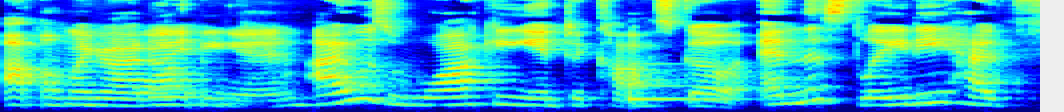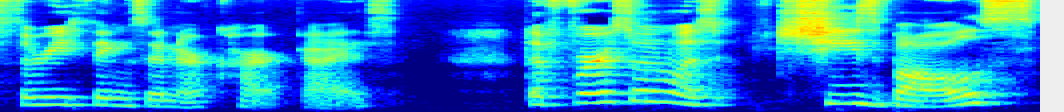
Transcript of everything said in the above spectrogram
Uh, oh my god. I- in. I was walking into Costco and this lady had three things in her cart, guys. The first one was cheese balls,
